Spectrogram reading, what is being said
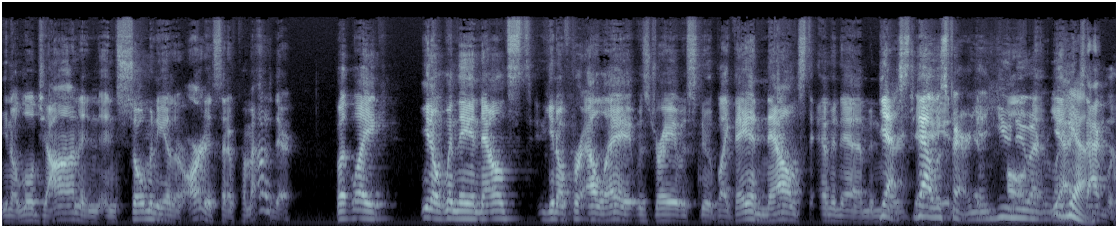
you know Lil Jon and and so many other artists that have come out of there. But like you know, when they announced you know for LA, it was Dre, it was Snoop. Like they announced Eminem and Yes, Mary that J was and- fair. Yeah, you knew of everyone. Yeah, Yeah. exactly.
